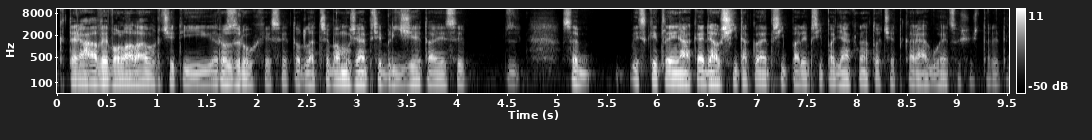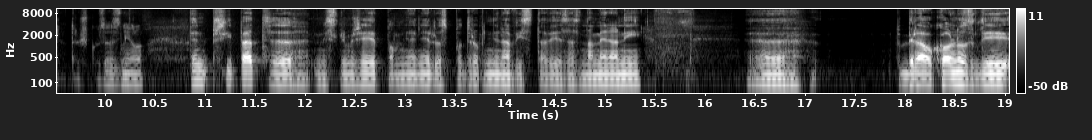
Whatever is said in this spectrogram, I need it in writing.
která vyvolala určitý rozruch, jestli tohle třeba můžeme přiblížit a jestli se vyskytly nějaké další takové případy, případně jak na to Četka reaguje, což už tady teda trošku zaznělo. Ten případ, myslím, že je poměrně dost podrobně na výstavě zaznamenaný. Eh, byla okolnost, kdy,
